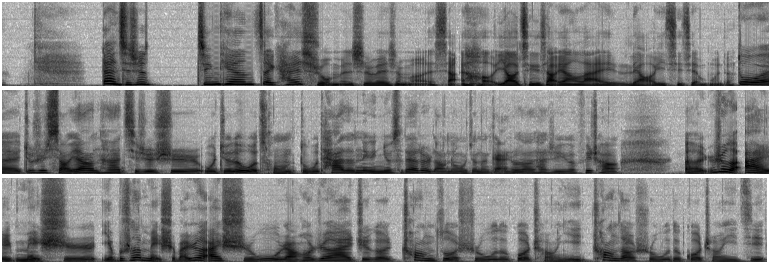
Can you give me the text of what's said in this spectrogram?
但其实今天最开始我们是为什么想要邀请小样来聊一期节目的？对，就是小样，他其实是我觉得我从读他的那个 newsletter 当中，我就能感受到他是一个非常。呃，热爱美食也不是说美食吧，热爱食物，然后热爱这个创作食物的过程，以创造食物的过程，以及。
